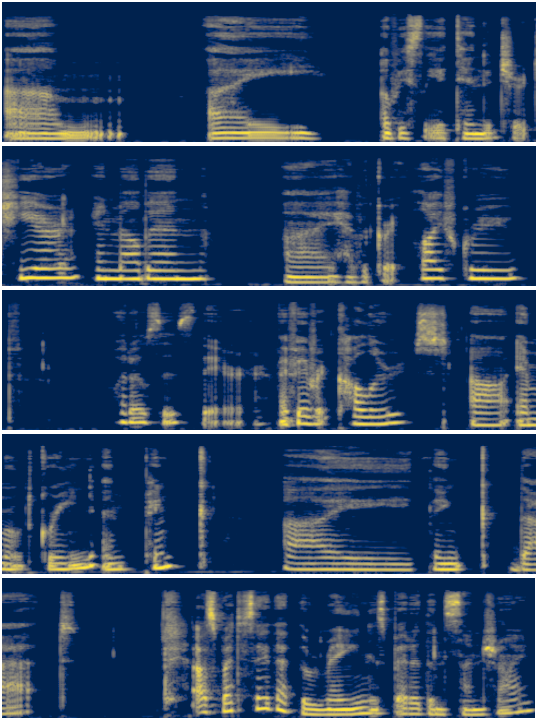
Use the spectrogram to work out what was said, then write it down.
Um, I obviously attended church here in Melbourne. I have a great life group. What else is there? My favorite colors are emerald green and pink. I think that I was about to say that the rain is better than sunshine,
